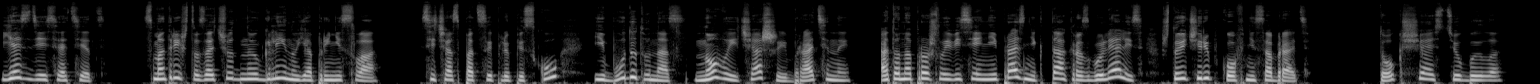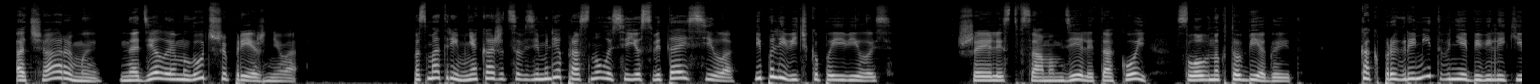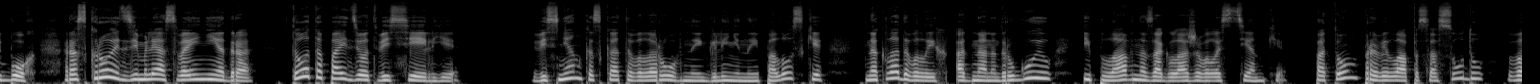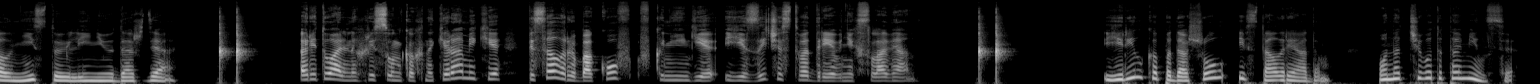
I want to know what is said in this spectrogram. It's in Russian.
«Я здесь, отец. Смотри, что за чудную глину я принесла. Сейчас подсыплю песку, и будут у нас новые чаши и братины. А то на прошлый весенний праздник так разгулялись, что и черепков не собрать». То, к счастью, было. А чары мы наделаем лучше прежнего. Посмотри, мне кажется, в земле проснулась ее святая сила, и полевичка появилась. Шелест в самом деле такой, словно кто бегает. Как прогремит в небе великий бог, раскроет земля свои недра, то-то пойдет веселье. Веснянка скатывала ровные глиняные полоски, накладывала их одна на другую и плавно заглаживала стенки. Потом провела по сосуду волнистую линию дождя о ритуальных рисунках на керамике писал Рыбаков в книге «Язычество древних славян». Ерилка подошел и встал рядом. Он от чего-то томился.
